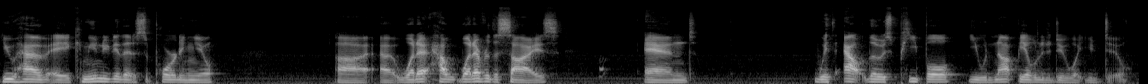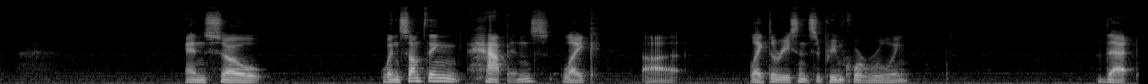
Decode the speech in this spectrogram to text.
you have a community that is supporting you, uh, whatever, how, whatever the size, and without those people, you would not be able to do what you do. And so, when something happens, like uh, like the recent Supreme Court ruling that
